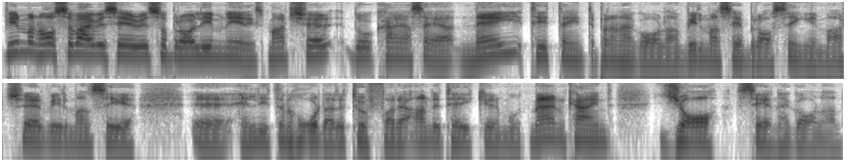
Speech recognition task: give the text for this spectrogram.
Vill man ha Survivor Series och bra elimineringsmatcher, då kan jag säga nej, titta inte på den här galan. Vill man se bra singelmatcher, vill man se eh, en liten hårdare, tuffare Undertaker mot Mankind, ja, se den här galan.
